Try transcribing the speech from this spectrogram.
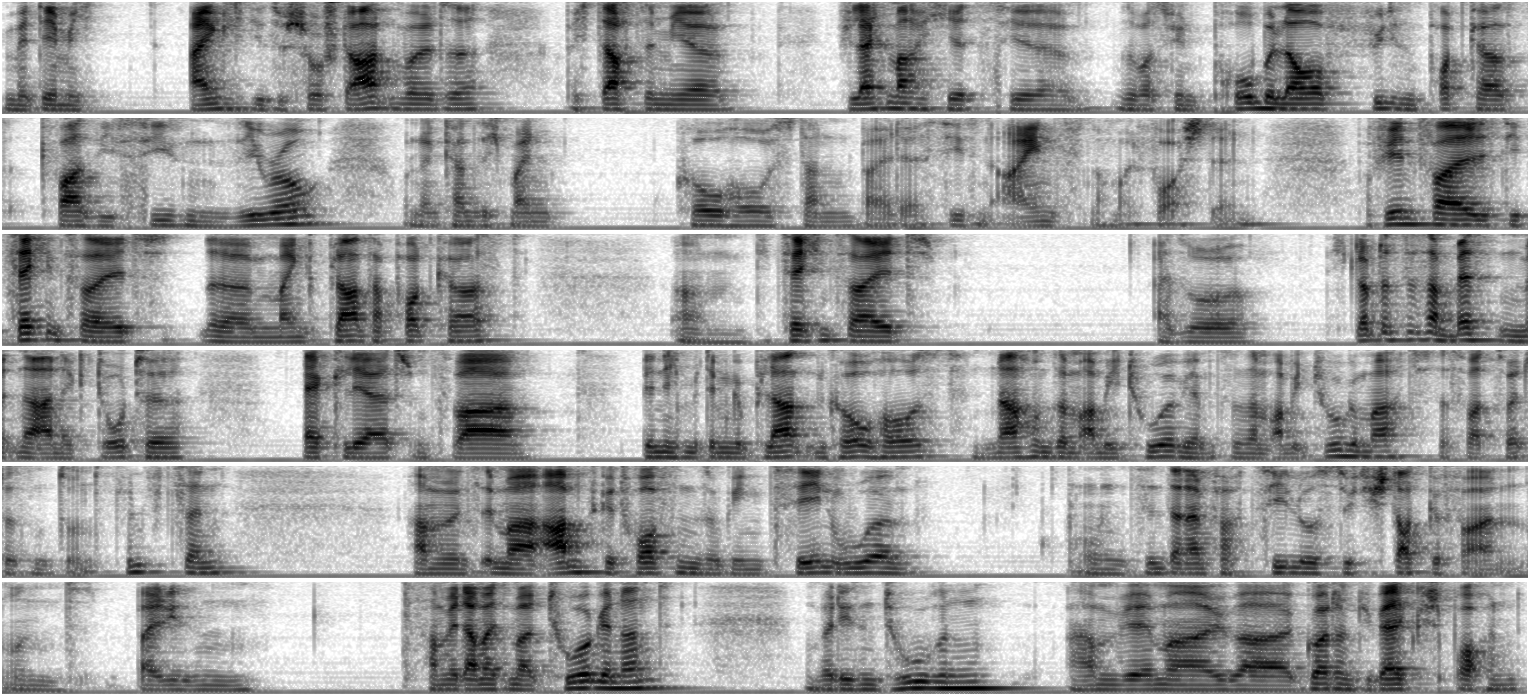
mit dem ich eigentlich diese Show starten wollte. Aber ich dachte mir, vielleicht mache ich jetzt hier sowas wie einen Probelauf für diesen Podcast, quasi Season Zero. Und dann kann sich mein Co-Host dann bei der Season 1 nochmal vorstellen. Auf jeden Fall ist die Zechenzeit äh, mein geplanter Podcast. Ähm, die Zechenzeit also, ich glaube, das ist am besten mit einer Anekdote erklärt. Und zwar bin ich mit dem geplanten Co-Host nach unserem Abitur, wir haben zusammen Abitur gemacht, das war 2015, haben wir uns immer abends getroffen, so gegen 10 Uhr und sind dann einfach ziellos durch die Stadt gefahren. Und bei diesen, das haben wir damals mal Tour genannt, und bei diesen Touren haben wir immer über Gott und die Welt gesprochen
